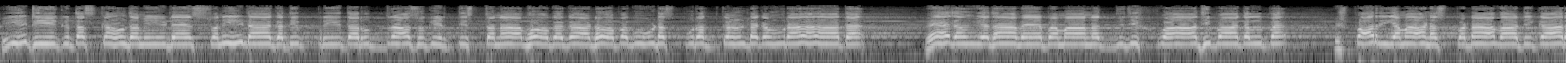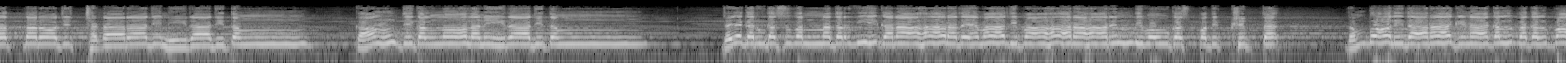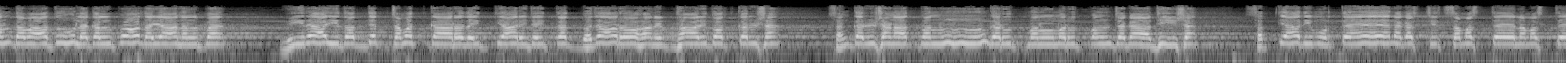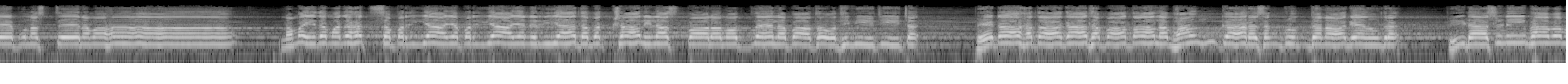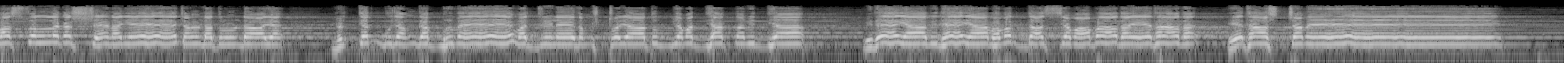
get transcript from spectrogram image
पीठीकृतस्कन्दमीडे द्विषत् पीडनोत्कण्ठिता कुण्ठ वैकुण्ठ वेदम् यथा वेपमान द्विजिह्वाधिपाकल्प निष्पार्यमाण स्पटावातिकारत् जयगरुड दम्बोलिदारागिणा कल्पकल्पान्तवातूलकल्पोदयानल्प कल्पान्तवातूल कल्पोदयानल्प निर्धारितोत्कर्ष सङ्कर्षणात्मन् गरुत्मल् मरुत्मम् जगाधीश सत्यादिमूर्तेन कश्चित् समस्ते नमस्ते पुनस्ते नमः। न म इदमजहत्स पर्याय पर्याय निर्यात वक्षालिलास्पालनोद्वेल पातोऽधिवीची च पेटाहतागाध पातालभाङ्कार सङ्क्रुब्ध नागेन्द्र पीडासिणीभाव भल्लकः शेणये चण्ड तुण्डाय नृत्यद्भुजम् गभ्रुमे वज्रिणेदंष्ट्रया तुव्यमध्यात्मविद्या विधेया विधेया भवद्दास्यमापाद एधाद एधाश्च मे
